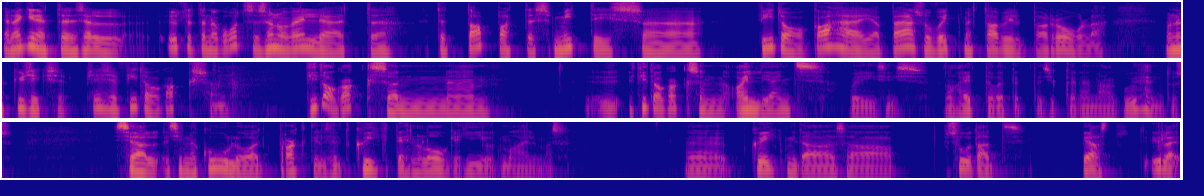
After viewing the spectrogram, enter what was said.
ja nägin, et te seal ütlete nagu otsesõnu välja, et, te tapate SMITis äh, Fido kahe ja pääsuvõtmete abil paroole. ma nüüd küsiks, mis asi see Fido kaks on? Fido kaks on äh, Fido kaks on allianss või siis noh, ettevõtete niisugune nagu ühendus. Seal, sinna kuuluvad praktiliselt kõik tehnoloogiahiiud maailmas. kõik, mida sa suudad peast üle,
